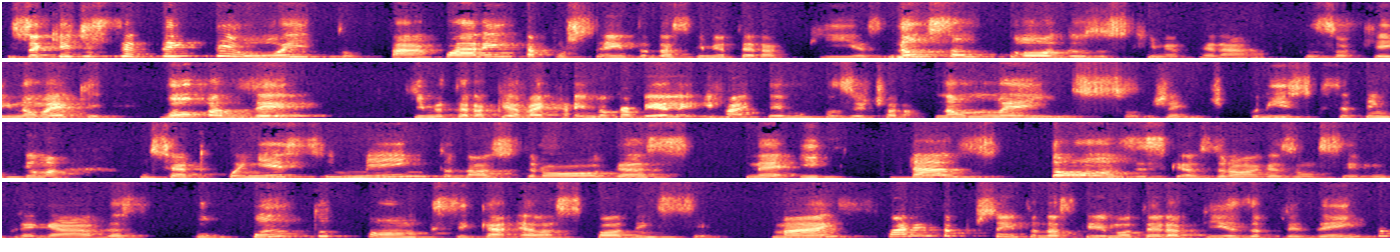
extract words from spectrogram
isso aqui é de 78, tá? 40% das quimioterapias. Não são todos os quimioterápicos, ok? Não é que vou fazer quimioterapia, vai cair meu cabelo e vai ter mucosite oral. Não, não é isso, gente. Por isso que você tem que ter uma, um certo conhecimento das drogas, né? E das doses que as drogas vão ser empregadas, o quanto tóxica elas podem ser. Mas 40% das quimioterapias apresentam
